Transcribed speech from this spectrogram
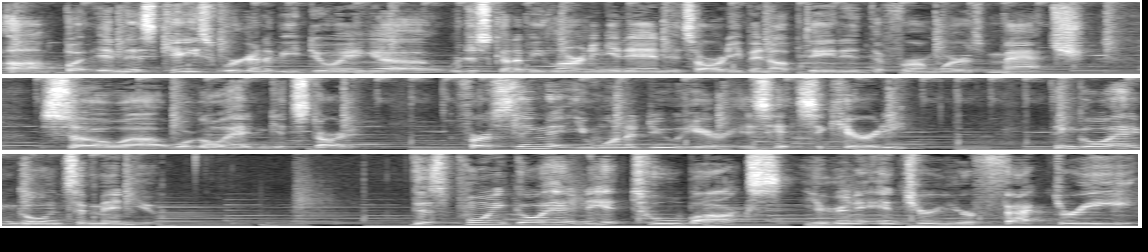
Um, but in this case, we're going to be doing, uh, we're just going to be learning it in. It's already been updated. The firmwares match. So uh, we'll go ahead and get started. First thing that you want to do here is hit security. Then go ahead and go into menu. This point, go ahead and hit toolbox. You're going to enter your factory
